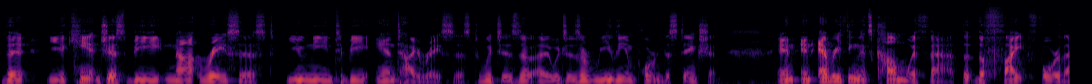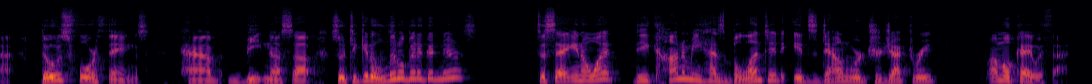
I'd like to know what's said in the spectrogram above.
That you can't just be not racist; you need to be anti-racist, which is a which is a really important distinction. And and everything that's come with that the, the fight for that those four things have beaten us up. So to get a little bit of good news to say you know what? The economy has blunted its downward trajectory i'm okay with that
